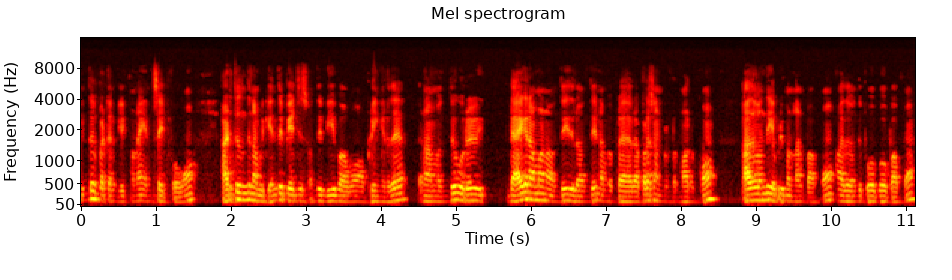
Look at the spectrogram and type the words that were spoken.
எந்த பட்டன் கிளிக் பண்ணால் இன்சைட் சைட் போவோம் அடுத்து வந்து நம்மளுக்கு எந்த பேஜஸ் வந்து வியூ ஆகும் அப்படிங்கிறத நம்ம வந்து ஒரு டயக்ராமாக நான் வந்து இதில் வந்து நம்ம ரெப்ரசன்ட் பண்ணுற மாதிரி இருக்கும். அதை வந்து எப்படி பண்ணலான்னு பார்ப்போம். அதை வந்து போக போக பார்ப்போம்.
